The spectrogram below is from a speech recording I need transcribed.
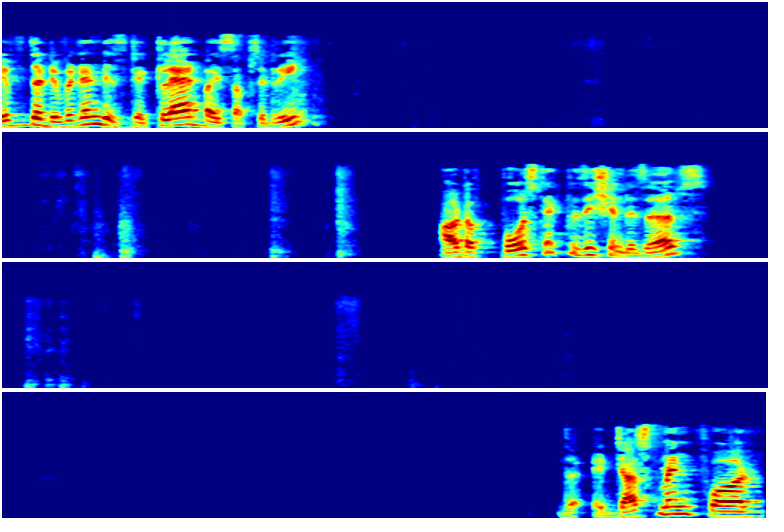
If the dividend is declared by subsidiary, out of post acquisition reserves, the adjustment for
